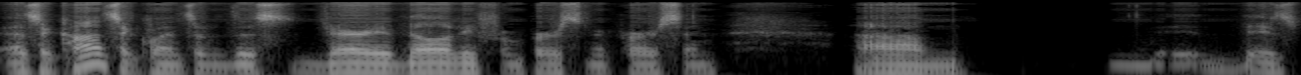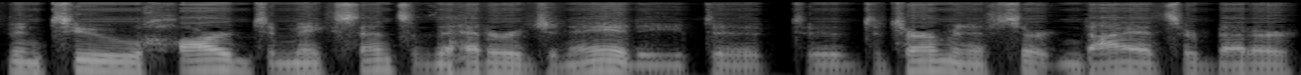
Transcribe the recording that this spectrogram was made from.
as a consequence of this variability from person to person. Um, it's been too hard to make sense of the heterogeneity to, to determine if certain diets are better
